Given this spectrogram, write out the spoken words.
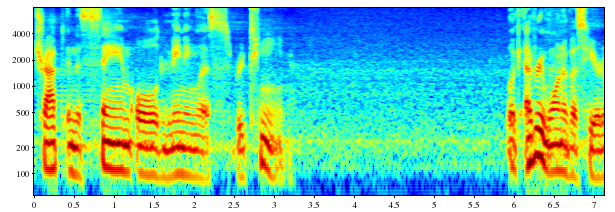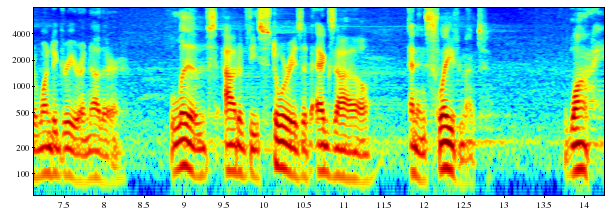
trapped in the same old meaningless routine. Look, every one of us here, to one degree or another, lives out of these stories of exile and enslavement. Why?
